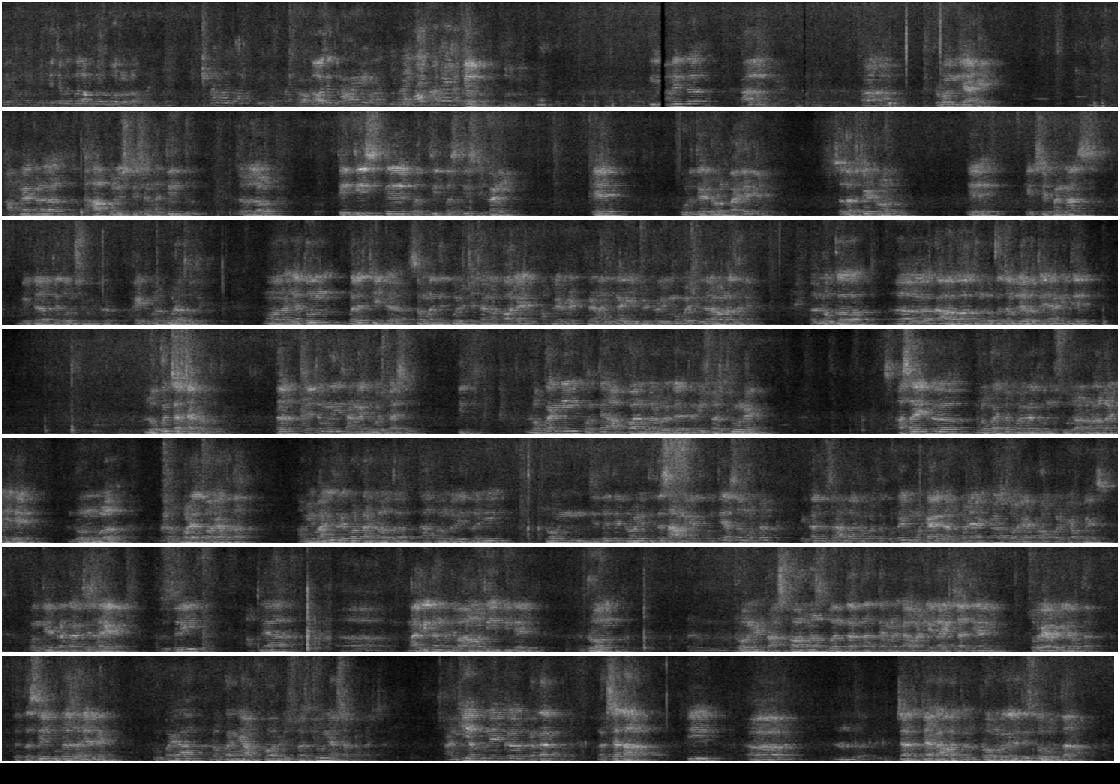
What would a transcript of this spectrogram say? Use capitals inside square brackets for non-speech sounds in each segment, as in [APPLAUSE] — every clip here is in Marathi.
त्याच्याबद्दल आपल्याला बोलवलं. आवाज येतो तर काल ड्रोन जे आहे आपल्याकडं दहा पोलीस स्टेशन हद्दीत जवळजवळ तेहतीस ते पस्तीस पस्तीस ठिकाणी हे उडते ड्रोन पाहिले गेले. सदरचे ड्रोन हे एकशे पन्नास मीटर ते दोनशे मीटर हाईटवर उडत होते. मग यातून बरेच ठीक संबंधित पोलीस स्टेशनला कॉल आहे आपले अधिकारी पेट्रोलिंग मोबाईल रवाना झाले. लोक गावागावातून लोक जमले होते आणि ते लोक चर्चा करत होते. तर याच्यामध्ये सांगायची गोष्ट अशी की लोकांनी कोणत्या अफवांवर वगैरे तर विश्वास ठेवू नये. असा एक लोकांच्या बोलण्यातून सूर आढळून आला की हे ड्रोनमुळं घरफोड्या चोऱ्या होतात. आम्ही मागेच रेकॉर्ड काढलं होतं काल पण बघितलं की ड्रोन जिथं ते ड्रोन आहे तिथं सहा महिन्यात कोणते असं मोठं एका दुसरा आवाज वगैरे तर कुठेही मोठ्या घरफोड्या किंवा चोऱ्या प्रॉपर्टी ऑफेन्स कोणत्याही प्रकारचे झाले नाही. दुसरी आपल्या नागरिकांमध्ये भावना होती की ते ड्रोन ड्रोन हे ट्रान्सफॉर्मर्स बंद करतात त्यामुळे गावातली लाइट जाते आणि चोऱ्या वगैरे होतात. तर तसंही कुठं झालेलं नाही कृपया लोकांनी अफवावर विश्वास ठेवू नये अशा प्रकारचा आणखी यातून एक प्रकार लक्षात आला की ज्या ज्या गावात ड्रोन वगैरे दिसतो उडताना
